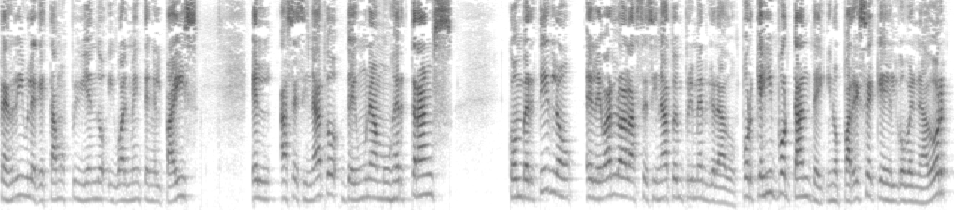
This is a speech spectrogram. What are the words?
terrible que estamos viviendo igualmente en el país, el asesinato de una mujer trans, convertirlo, elevarlo al asesinato en primer grado, porque es importante y nos parece que el gobernador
